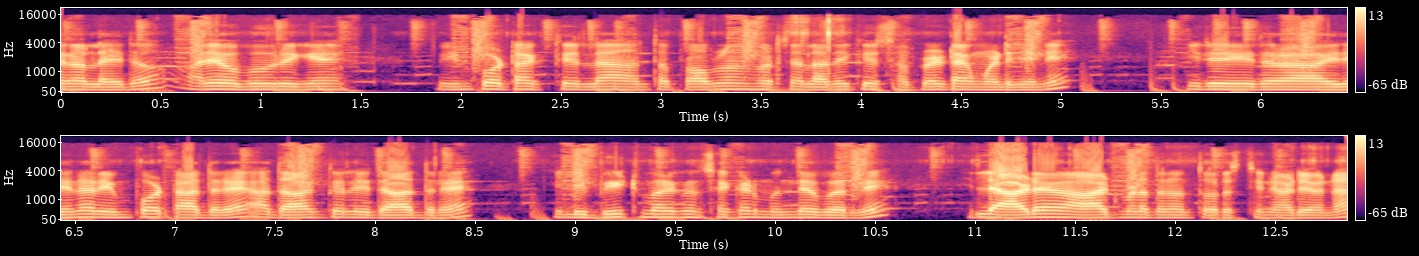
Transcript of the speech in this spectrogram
ಇರೋಲ್ಲ ಇದು. ಅದೇ ಒಬ್ಬೊಬ್ಬರಿಗೆ ಇಂಪೋರ್ಟ್ ಆಗ್ತಿಲ್ಲ ಅಂತ ಪ್ರಾಬ್ಲಮ್ಸ್ ಬರ್ತಿಲ್ಲ ಅದಕ್ಕೆ ಸಪ್ರೇಟಾಗಿ ಮಾಡಿದ್ದೀನಿ. ಇದು ಇದರ, ಇದೇನಾದ್ರು ಇಂಪೋರ್ಟ್ ಆದರೆ ಅದಾಗ್ದಲ್ಲಿ ಇದಾದರೆ, ಇಲ್ಲಿ ಬೀಟ್ ಮಾರ್ಕ್ ಒಂದು ಸೆಕೆಂಡ್ ಮುಂದೆ ಬರ್ರಿ. ಇಲ್ಲಿ ಆಡಿಯೋ ಆ್ಯಡ್ ಮಾಡೋದನ್ನು ತೋರಿಸ್ತೀನಿ ಆಡಿಯೋನ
